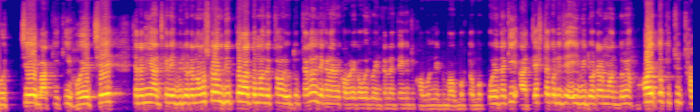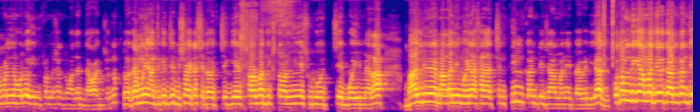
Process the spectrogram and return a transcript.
হচ্ছে বা কি কি হয়েছে, সেটা নিয়ে আজকের এই ভিডিওটা। নমস্কার, আমি দীপ্ত আর তোমরা দেখছ আমার ইউটিউব চ্যানেল যেখানে আমি খবরের কাগজ বা ইন্টারনেট থেকে কিছু খবর নিয়ে একটু বকবক টকবক করে থাকি। আর চেষ্টা করি যে এই ভিডিওটার মাধ্যমে হয়তো কিছু সামান্য হলেও ইনফরমেশন তোমাদের দেওয়ার জন্য। তো তেমনই আজকের যে বিষয়টা, সেটা হচ্ছে গিয়ে সর্বাধিক স্টল নিয়ে শুরু হচ্ছে বই মেলা। বার্লিনের বাঙালি মহিলা সাজাচ্ছেন থিম কান্ট্রি জার্মানির প্যাভিলিয়ন প্রথম দিকে আমরা যেটা জানতাম যে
